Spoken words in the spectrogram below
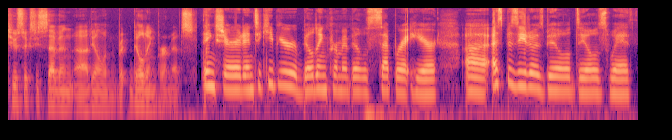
267, uh, dealing with b- building permits. Thanks, Jared. And to keep your building permit bills separate here, uh, Esposito's bill deals with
